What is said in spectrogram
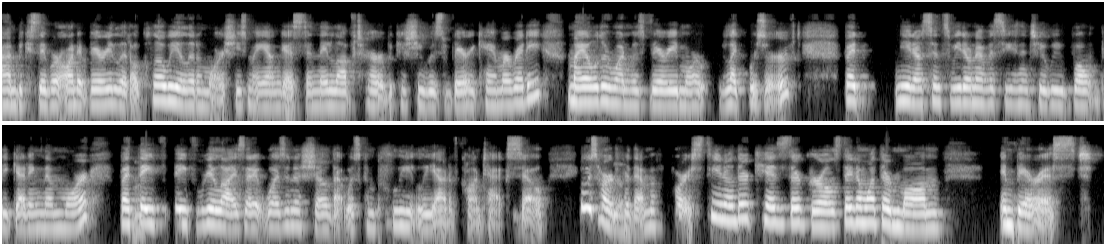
um, because they were on it very little. Chloe a little more. She's my youngest, and they loved her because she was very camera ready. My older one was very more like reserved, but you know since we don't have a season two we won't be getting them more but mm-hmm. they've they've realized that it wasn't a show that was completely out of context so it was hard yeah. for them of course you know they're kids they're girls they don't want their mom embarrassed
